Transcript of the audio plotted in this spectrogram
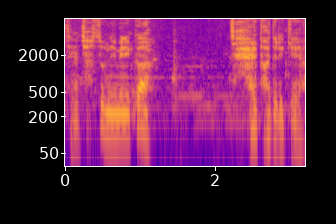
제가 첫 손님이니까 잘 봐드릴게요.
